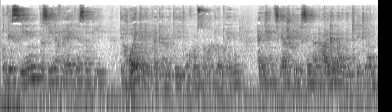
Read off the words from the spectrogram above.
Und wir sehen, dass jene Verhältnisse, die die heutige Prekarität in Kunst und Kultur prägen, eigentlich ein Zerspiel sind einer allgemeinen Entwicklung,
